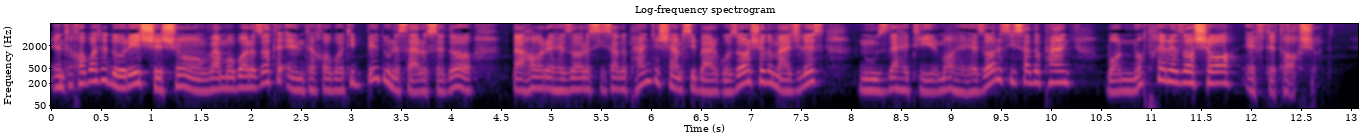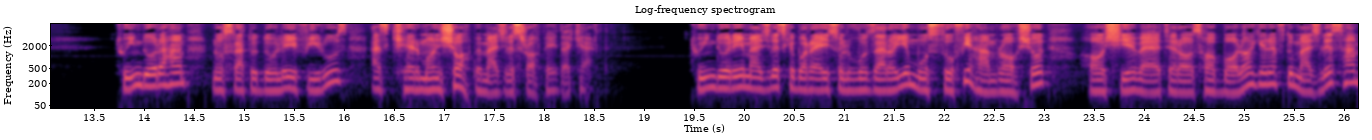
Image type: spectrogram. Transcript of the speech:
انتخابات دوره ششم و مبارزات انتخاباتی بدون سر و صدا بهار 1305 شمسی برگزار شد و مجلس 19 تیر ماه 1305 با نطق رضا شاه افتتاح شد. تو این دوره هم نصرت و دوله فیروز از کرمانشاه به مجلس راه پیدا کرد. تو این دوره مجلس که با رئیس الوزرای مصطفی همراه شد حاشیه و اعتراضها بالا گرفت و مجلس هم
